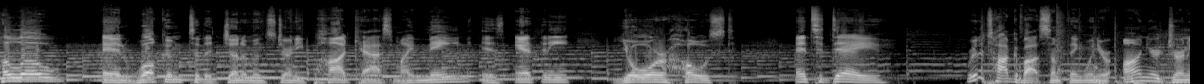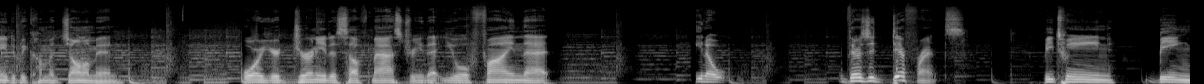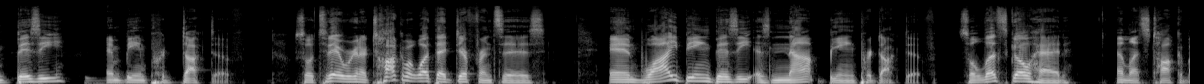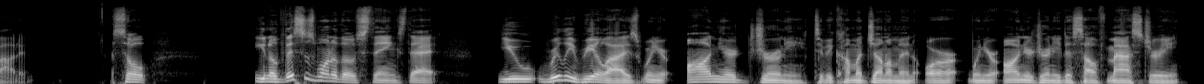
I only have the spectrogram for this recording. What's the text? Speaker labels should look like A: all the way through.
A: Hello and welcome to the Gentleman's Journey podcast. My name is Anthony, your host, and today we're going to talk about something when you're on your journey to become a gentleman or your journey to self mastery that you will find that, you know, there's a difference between being busy and being productive. So today we're going to talk about what that difference is and why being busy is not being productive. So let's go ahead and let's talk about it. So, you know, this is one of those things that you really realize when you're on your journey to become a gentleman or when you're on your journey to self mastery.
